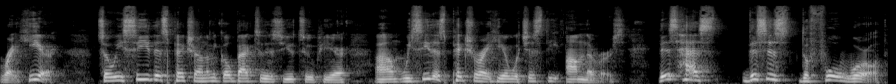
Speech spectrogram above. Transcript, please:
right here. So we see this picture, and let me go back to this YouTube here. Um, we see this picture right here, which is the Omniverse. This has this is the full world.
